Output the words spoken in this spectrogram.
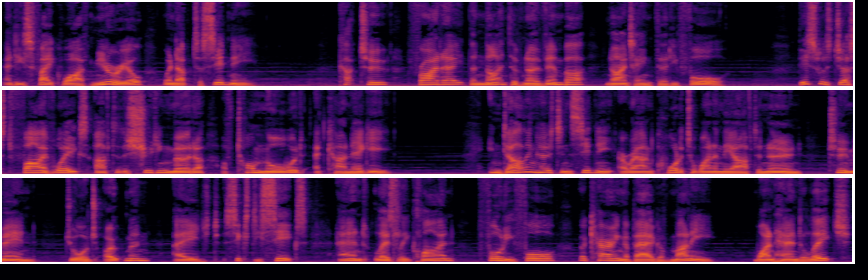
and his fake wife Muriel went up to Sydney. Cut to Friday, the 9th of November 1934. This was just five weeks after the shooting murder of Tom Norwood at Carnegie. In Darlinghurst in Sydney, around quarter to one in the afternoon, two men, George Oakman, aged 66, and Leslie Klein, 44, were carrying a bag of money, one handle each,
